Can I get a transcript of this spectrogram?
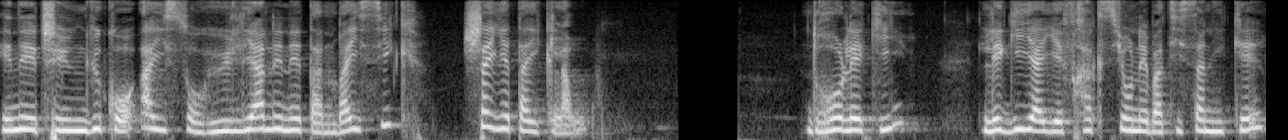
Ene etxe unguko aizo hulianenetan baizik, sei eta iklau. Droleki, legia je frakzione bat izanike,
